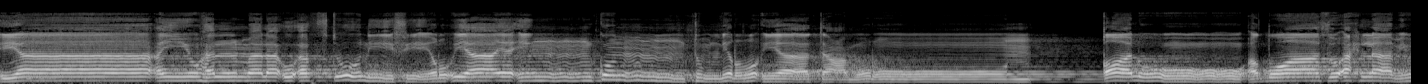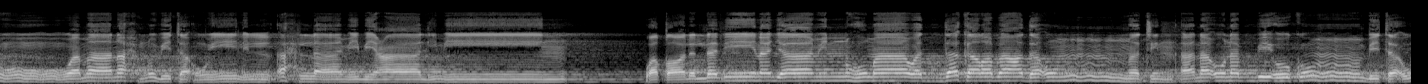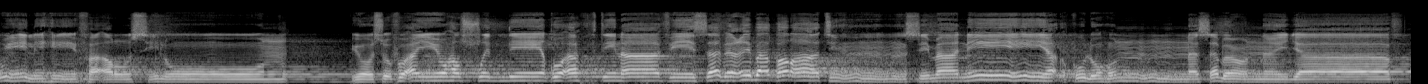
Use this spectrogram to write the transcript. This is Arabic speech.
يا أيها الملأ أفتوني في رؤياي إن كنتم للرؤيا تعبرون قالوا أضواث أحلام وما نحن بتأويل الأحلام بعالمين. وقال الذي نجا منهما وادكر بعد أمة أنا أنبئكم بتأويله فأرسلون. يوسف أيها الصديق أفتنا في سبع بقرات سمان يأكلهن سبع عجاف.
